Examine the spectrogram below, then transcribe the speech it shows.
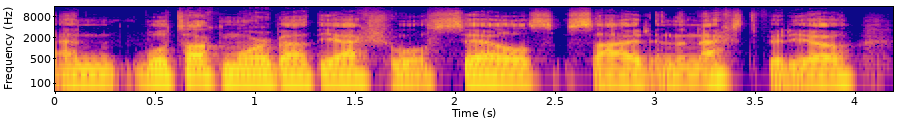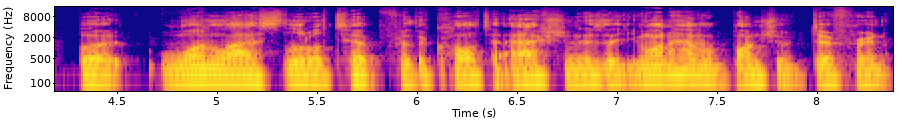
and we'll talk more about the actual sales side in the next video. But one last little tip for the call to action is that you want to have a bunch of different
